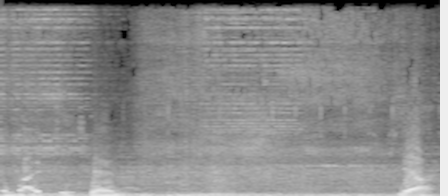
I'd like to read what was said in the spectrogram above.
survive to then yeah.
